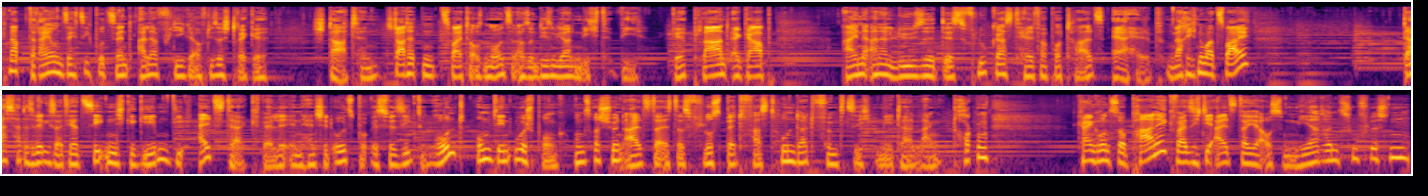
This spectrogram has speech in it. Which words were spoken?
Knapp 63 Prozent aller Flieger auf dieser Strecke starten, starteten 2019, also in diesem Jahr nicht wie geplant, ergab eine Analyse des Fluggasthelferportals AirHelp. Nachricht Nummer zwei. Das hat es wirklich seit Jahrzehnten nicht gegeben. Die Alsterquelle in Henstedt-Ulzburg ist versiegt. Rund um den Ursprung unserer schönen Alster ist das Flussbett fast 150 Meter lang trocken. Kein Grund zur Panik, weil sich die Alster ja aus mehreren Zuflüssen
